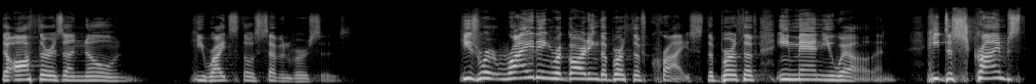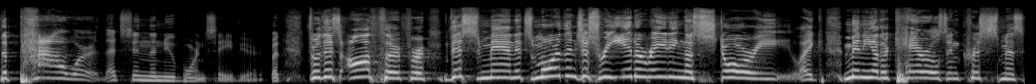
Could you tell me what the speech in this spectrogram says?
The author is unknown. He writes those seven verses. He's writing regarding the birth of Christ, the birth of Emmanuel, and he describes the power that's in the newborn Savior. But for this author, for this man, it's more than just reiterating a story like many other carols and Christmas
